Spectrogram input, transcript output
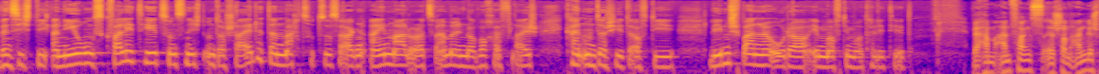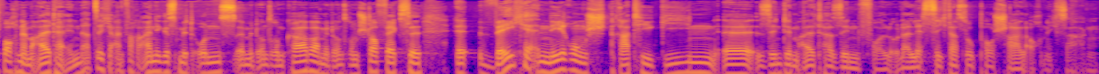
Wenn sich die Ernährungsqualität sonst nicht unterscheidet, dann macht sozusagen einmal oder zweimal in der Woche Fleisch keinen Unterschied auf die Lebensspanne oder eben auf die Mortalität. Wir haben anfangs äh, schon angesprochen, im Alter ändert sich einfach einiges mit uns, äh, mit unserem Körper, mit unserem Stoffwechsel. Äh, welche Ernährungsstrategien sind im Alter sinnvoll oder lässt sich das so pauschal auch nicht sagen?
